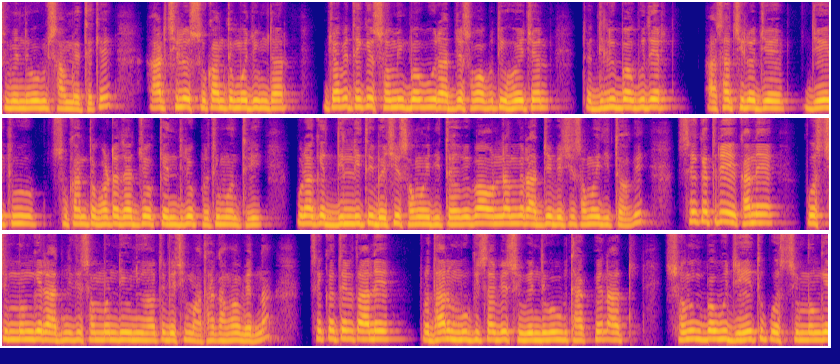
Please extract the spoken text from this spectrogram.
শুভেন্দুবাবুর সামনে থেকে। আর ছিল সুকান্ত মজুমদার। যবে থেকে শ্রমিকবাবু রাজ্য সভাপতি হয়েছেন, তো দিলীপবাবুদের আশা ছিল যে, যেহেতু সুকান্ত ভট্টাচার্য কেন্দ্রীয় প্রতিমন্ত্রী, ওনাকে দিল্লিতে বেশি সময় দিতে হবে বা অন্যান্য রাজ্যে বেশি সময় দিতে হবে, সেক্ষেত্রে এখানে পশ্চিমবঙ্গের রাজনীতি সম্বন্ধে উনি হয়তো বেশি মাথা ঘামাবেন না। সেক্ষেত্রে তাহলে প্রধান মুখ হিসাবে শুভেন্দুবাবু থাকবেন আর শ্রমিকবাবু যেহেতু পশ্চিমবঙ্গে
